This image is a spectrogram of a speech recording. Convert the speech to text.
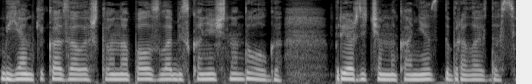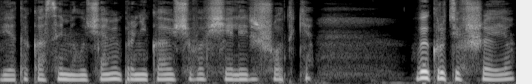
Бьянке казалось, что она ползла бесконечно долго, прежде чем, наконец, добралась до света косыми лучами проникающего в щели решетки. Выкрутив шею,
